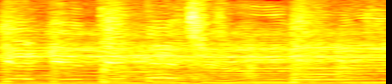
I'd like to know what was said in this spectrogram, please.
かけてた注文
